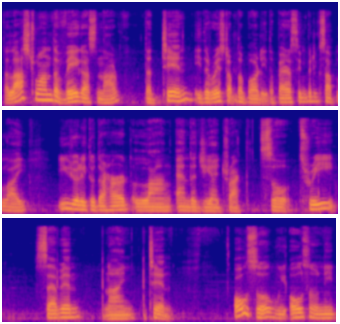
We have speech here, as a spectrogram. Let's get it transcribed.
The last one the vagus nerve the 10 is the rest of the body. The parasympathetic supply usually to the heart lung and the gi tract. So 3 7, 9, 10. Also, we also need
